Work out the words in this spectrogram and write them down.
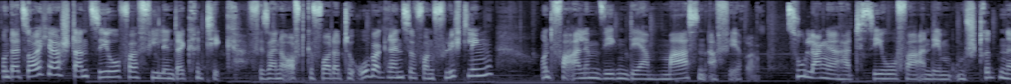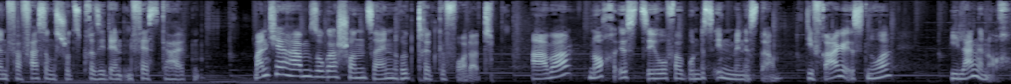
Und als solcher stand Seehofer viel in der Kritik für seine oft geforderte Obergrenze von Flüchtlingen und vor allem wegen der Maßenaffäre. Zu lange hat Seehofer an dem umstrittenen Verfassungsschutzpräsidenten festgehalten. Manche haben sogar schon seinen Rücktritt gefordert. Aber noch ist Seehofer Bundesinnenminister. Die Frage ist nur, wie lange noch?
